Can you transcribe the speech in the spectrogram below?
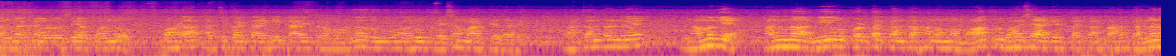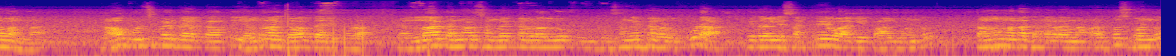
ಸಂಘಟನೆಗಳು ಸೇರಿಕೊಂಡು ಬಹಳ ಅಚ್ಚುಕಟ್ಟಾಗಿ ಕಾರ್ಯಕ್ರಮವನ್ನು ರೂಪ, ರೂಪುರೇಷ ಮಾಡ್ತಿದ್ದಾರೆ. ಯಾಕಂತಂದರೆ ನಮಗೆ ಅನ್ನ, ನೀರು ಕೊಡ್ತಕ್ಕಂತಹ ನಮ್ಮ ಮಾತೃಭಾಷೆ ಆಗಿರ್ತಕ್ಕಂತಹ ಕನ್ನಡವನ್ನ ನಾವು ಉಳಿಸ್ಕೊಳ್ಬೇಕಾದ್ದು ಎಲ್ಲರ ಜವಾಬ್ದಾರಿ ಕೂಡ. ಎಲ್ಲ ಕನ್ನಡ ಸಂಘಟನೆಗಳಲ್ಲೂ ಸಂಘಟನೆಗಳು ಕೂಡ ಇದರಲ್ಲಿ ಸಕ್ರಿಯವಾಗಿ ಪಾಲ್ಗೊಂಡು ತನು ಮನ ಧನಗಳನ್ನು ಅರ್ಪಿಸ್ಕೊಂಡು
